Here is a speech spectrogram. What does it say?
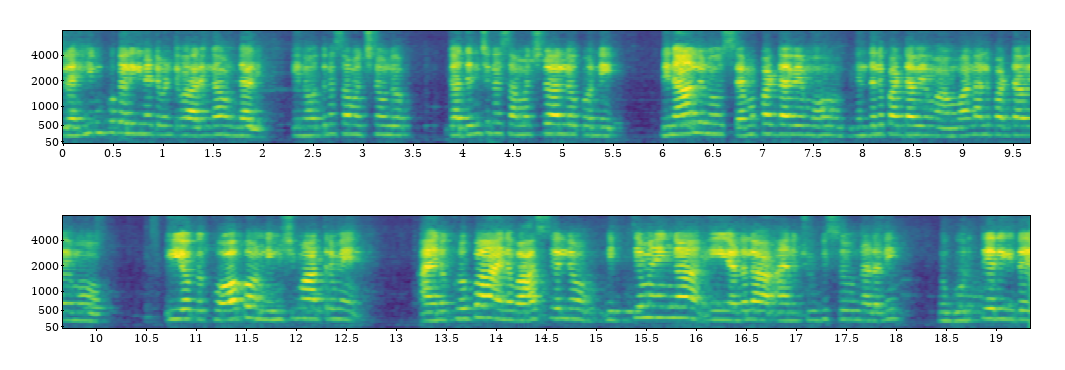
గ్రహింపు కలిగినటువంటి వారంగా ఉండాలి. ఈ నూతన సంవత్సరంలో గతించిన సంవత్సరాల్లో కొన్ని దినాలను శ్రమ పడ్డావేమో నిందలు పడ్డావేమో అవమానాలు పడ్డావేమో ఈ యొక్క కోపం నిమిషం మాత్రమే ఆయన కృప ఆయన వాత్సల్యం నిత్యమయంగా ఈ ఎడల ఆయన చూపిస్తూ ఉన్నాడని నువ్వు గుర్తెరిగితే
